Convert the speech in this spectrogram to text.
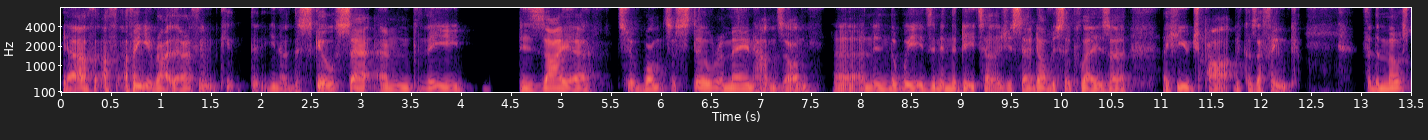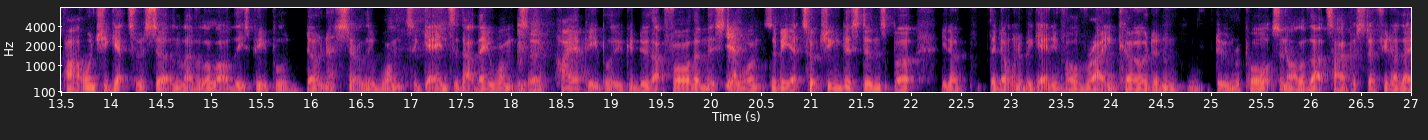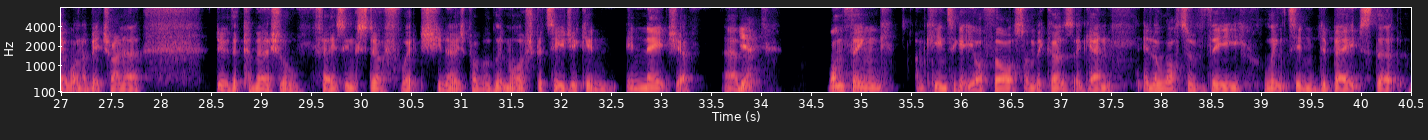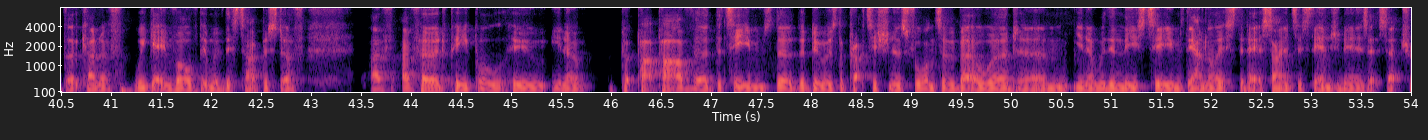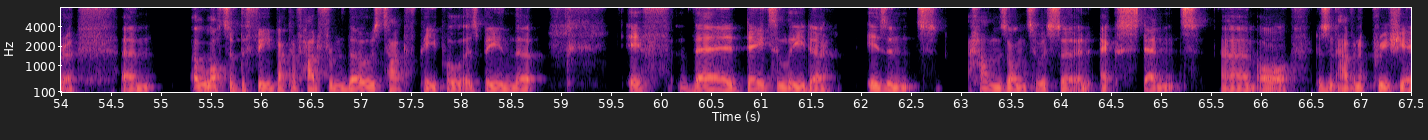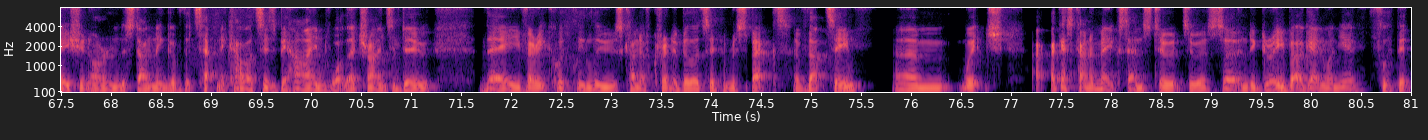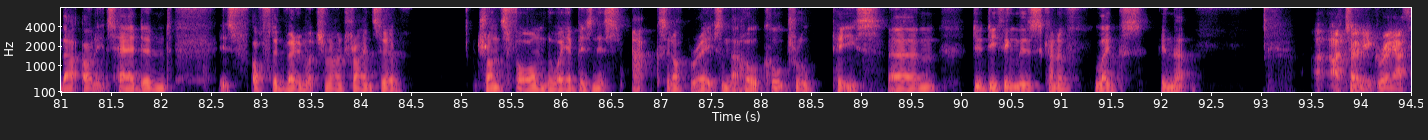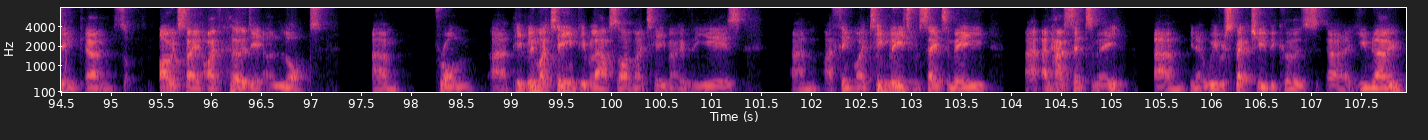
yeah, I, th- I, think you're right there. I think you know the skill set and the desire to want to still remain hands-on uh, and in the weeds and in the detail, as you said, obviously plays a, a huge part because I think for the most part, once you get to a certain level, a lot of these people don't necessarily want to get into that. They want to hire people who can do that for them. They still yeah. want to be at touching distance, but you know they don't want to be getting involved writing code and doing reports and all of that type of stuff. You know they want to be trying to do the commercial facing stuff, which you know is probably more strategic in in nature. Um, yeah. One thing I'm keen to get your thoughts on because again, in a lot of the LinkedIn debates that that kind of we get involved in with this type of stuff, I've I've heard people who you know part part of the the teams, the the doers, the practitioners, for want of a better word, um, you know, within these teams, the analysts, the data scientists, the engineers, etc. Um, a lot of the feedback I've had from those type of people has been that if their data leader isn't hands on to a certain extent um, or doesn't have an appreciation or an understanding of the technicalities behind what they're trying to do, they very quickly lose kind of credibility and respect of that team. Um, which I guess kind of makes sense to to a certain degree, but again, when you flip it that on its head, and it's often very much around trying to transform the way a business acts and operates, and that whole cultural piece. Um, do, do you think there's kind of legs in that? I, I totally agree. I think um, I would say I've heard it a lot um, from uh, people in my team, people outside my team over the years. Um, I think my team leads would say to me uh, and have said to me, um, you know, we respect you because uh, you know,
